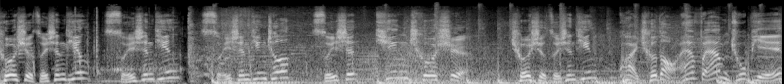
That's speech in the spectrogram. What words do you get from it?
车市随身听，随身听，随身听车，随身听车市，车市随身听，快车道 FM 出品。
